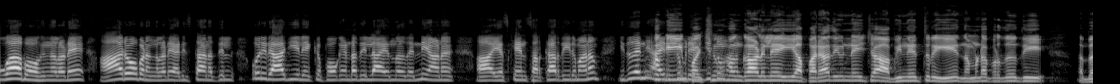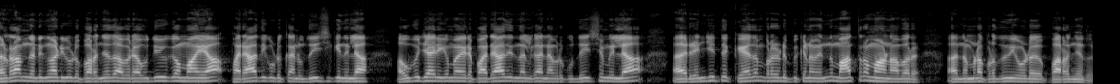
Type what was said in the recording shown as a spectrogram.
ഊഹാപോഹങ്ങളുടെ ആരോപണങ്ങളുടെ അടിസ്ഥാനത്തിൽ ഒരു രാജിയിലേക്ക് പോകേണ്ടതില്ല എന്നത് തന്നെയാണ് എസ് കെ എൻ സർക്കാർ തീരുമാനം. ഇത് തന്നെയായിരിക്കും പശ്ചിമ ബംഗാളിലെ ഈ പരാതി ഉന്നയിച്ച അഭിനേത്രി നമ്മുടെ പ്രതിനിധി ബൽറാം നെടുങ്ങാടിയോട് പറഞ്ഞത് അവർ ഔദ്യോഗികമായ പരാതി കൊടുക്കാൻ ഉദ്ദേശിക്കുന്നില്ല. ഔപചാരികമായ ഒരു പരാതി നൽകാൻ അവർക്ക് ഉദ്ദേശമില്ല. രഞ്ജിത്ത് ഖേദം പ്രകടിപ്പിക്കണമെന്ന് മാത്രമാണ് അവർ നമ്മുടെ പ്രതിനിധിയോട് പറഞ്ഞത്.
